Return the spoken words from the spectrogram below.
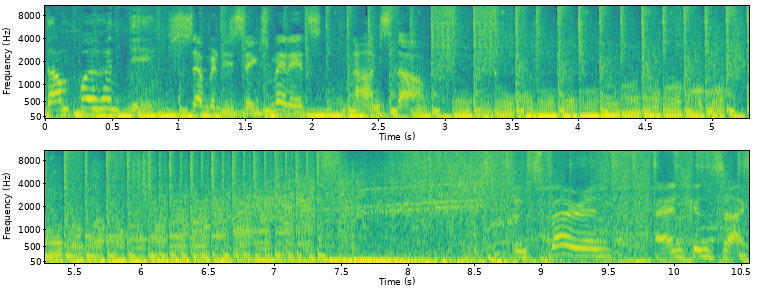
tanpa henti. 76 minutes non-stop. Transparent and concise.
